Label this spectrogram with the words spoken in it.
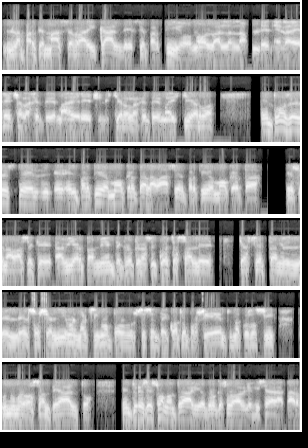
la parte más radical de ese partido, ¿no? La, la, en la derecha la gente de más derecha, en la izquierda la gente de más izquierda. Entonces, este, el Partido Demócrata, la base del Partido Demócrata es una base que abiertamente, creo que las encuestas sale que aceptan el, socialismo, el marxismo por 64%, una cosa así, un número bastante alto. Entonces eso al contrario, creo que eso va a beneficiar a ganar,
